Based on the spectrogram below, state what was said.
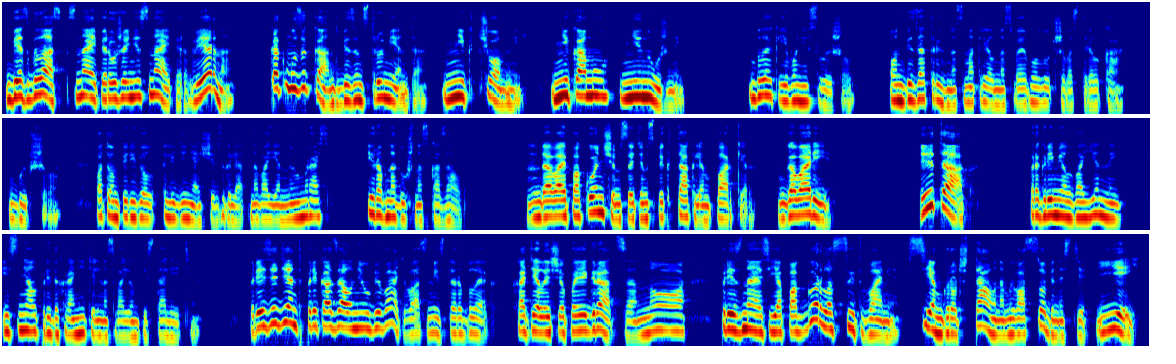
Без глаз снайпер уже не снайпер, верно? Как музыкант без инструмента, никчемный, никому не нужный. Блэк его не слышал. Он безотрывно смотрел на своего лучшего стрелка, бывшего. Потом перевел леденящий взгляд на военную мразь и равнодушно сказал. «Давай покончим с этим спектаклем, Паркер. Говори». «Итак», — прогремел военный и снял предохранитель на своем пистолете. «Президент приказал не убивать вас, мистер Блэк. Хотел еще поиграться, но, признаюсь, я по горло сыт вами, всем Гродштауном и в особенности ей».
